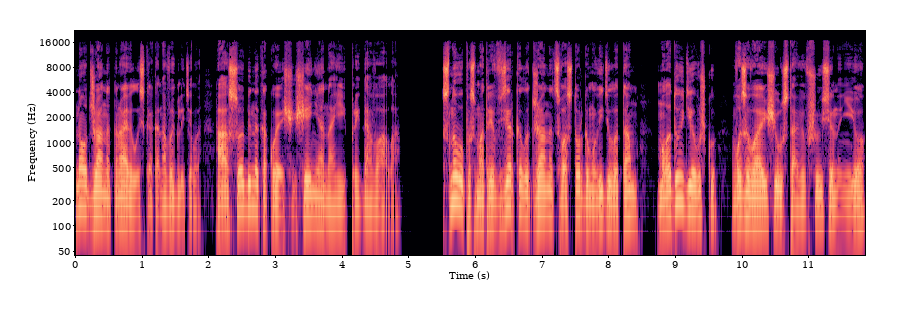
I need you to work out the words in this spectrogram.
Но Джанет нравилось, как она выглядела, а особенно какое ощущение она ей придавала. Снова посмотрев в зеркало, Джанет с восторгом увидела там молодую девушку, вызывающе уставившуюся на нее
